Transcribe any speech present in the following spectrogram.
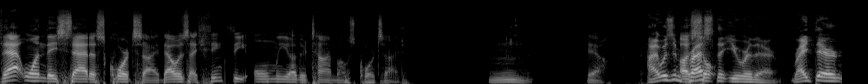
That one they sat us courtside. That was, I think, the only other time I was courtside. Mm. Yeah. I was Uh, impressed so- that you were there, right there,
